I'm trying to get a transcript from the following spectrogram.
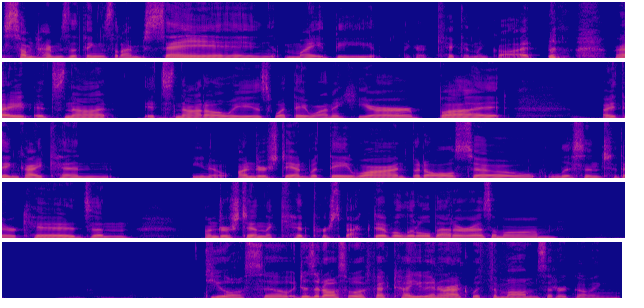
sometimes the things that I'm saying might be like a kick in the gut, right? It's not it's not always what they want to hear, but I think I can, you know, understand what they want, but also listen to their kids and understand the kid perspective a little better as a mom. Do you also, does it also affect how you interact with the moms that are going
